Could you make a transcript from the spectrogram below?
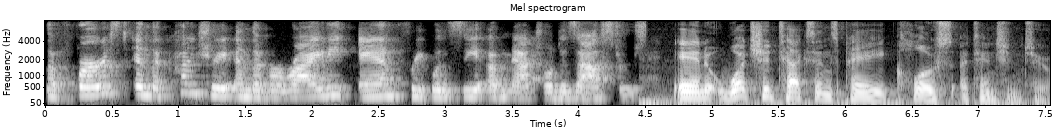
the first in the country in the variety and frequency of natural disasters. And what should Texans pay close attention to?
